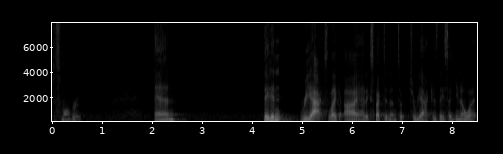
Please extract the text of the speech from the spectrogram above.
to small group. And they didn't react like I had expected them to, to react because they said, you know what?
